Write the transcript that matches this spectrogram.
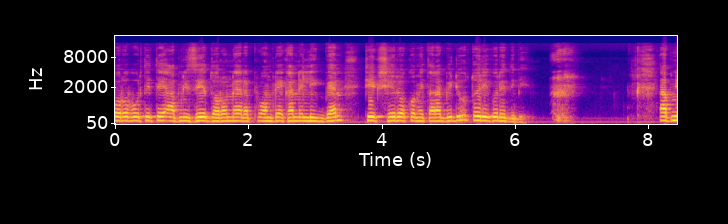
পরবর্তীতে আপনি যে ধরনের প্রম্পট এখানে লিখবেন, ঠিক সেরকমই তারা ভিডিও তৈরি করে দিবে। আপনি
